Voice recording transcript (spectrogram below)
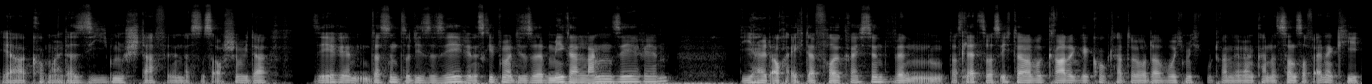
Ja, guck mal, da sieben Staffeln. Das ist auch schon wieder Serien. Das sind so diese Serien. Es gibt immer diese mega langen Serien, die halt auch echt erfolgreich sind. Wenn das letzte, was ich da gerade geguckt hatte oder wo ich mich gut dran erinnern kann, ist Sons of Anarchy.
